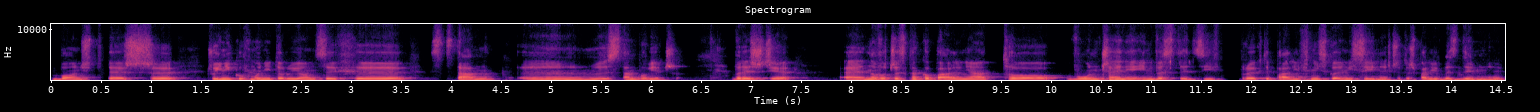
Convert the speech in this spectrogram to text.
bądź też czujników monitorujących stan stan powietrza. Wreszcie e, nowoczesna kopalnia to włączenie inwestycji w projekty paliw niskoemisyjnych, czy też paliw bezdymnych,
